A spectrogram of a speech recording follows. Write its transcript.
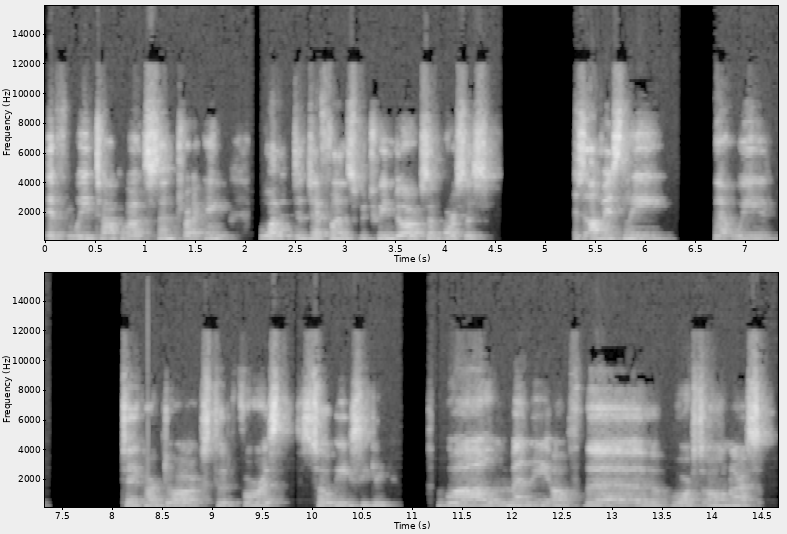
If we talk about scent tracking, one of the difference between dogs and horses is obviously that we take our dogs to the forest so easily. While many of the horse owners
